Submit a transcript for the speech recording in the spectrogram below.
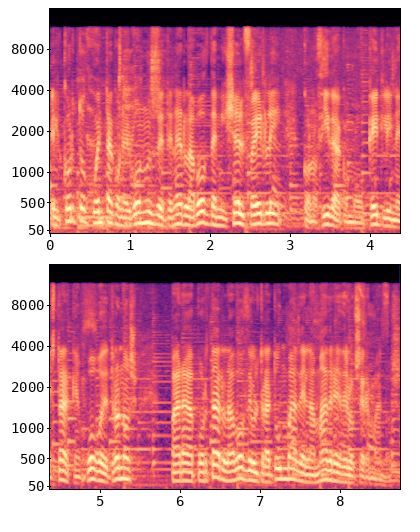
el corto cuenta con el bonus de tener la voz de Michelle Fairley, conocida como Caitlin Stark en Juego de Tronos, para aportar la voz de ultratumba de la madre de los hermanos.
